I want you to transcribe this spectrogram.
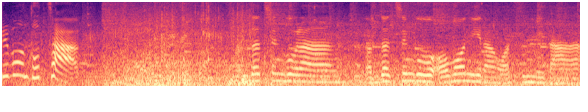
일본 도착. 남자친구랑 남자친구 어머니랑 왔습니다.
